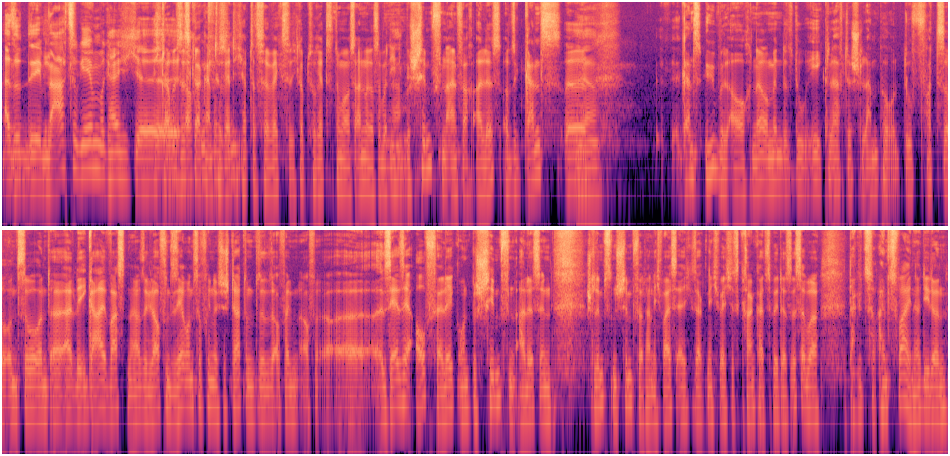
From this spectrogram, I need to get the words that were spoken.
also dem nachzugeben, kann ich. Äh, Ich glaube, es ist gar kein Tourette. Ich habe das verwechselt. Ich glaube, Tourette ist nochmal was anderes. Aber die, die beschimpfen einfach alles. Also ganz, äh, Ja. Ganz übel auch. Ne? Und wenn du, du ekelhafte Schlampe und du Fotze und so und äh, egal was. Ne? Also die laufen sehr unzufrieden durch die Stadt und sind auf ein, auf, äh, sehr, sehr auffällig und beschimpfen alles in schlimmsten Schimpfwörtern. Ich weiß ehrlich gesagt nicht, welches Krankheitsbild das ist, aber da gibt es so ein, zwei, ne? die dann,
